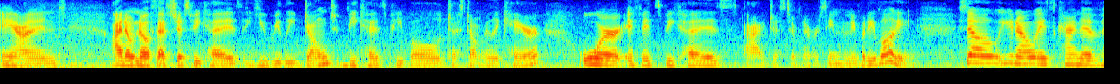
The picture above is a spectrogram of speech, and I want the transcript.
And I don't know if that's just because you really don't, because people just don't really care, or if it's because I just have never seen anybody vlogging. So, you know, it's kind of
